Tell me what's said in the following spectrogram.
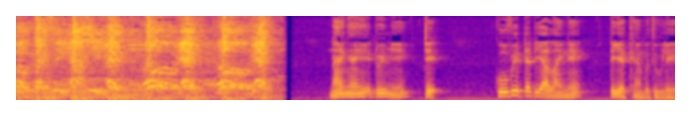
မိုကရေစီရရှိလေရိုးရဲရိုးရဲနိုင်ငံရေးအတွေးမြင်1ကိုဗစ်တတိယလိုင်းနဲ့တရခံဘယ်သူလဲ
